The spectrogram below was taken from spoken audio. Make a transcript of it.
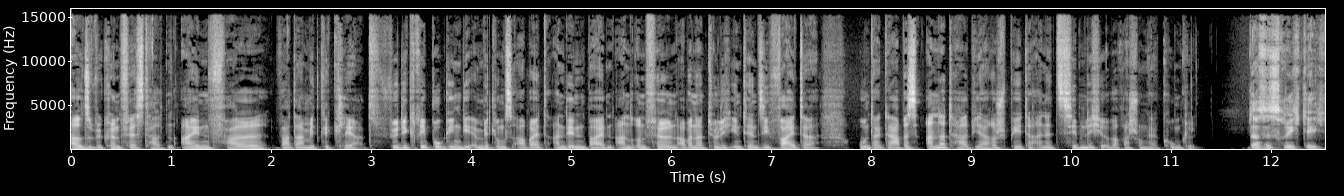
Also, wir können festhalten, ein Fall war damit geklärt. Für die Kripo ging die Ermittlungsarbeit an den beiden anderen Fällen aber natürlich intensiv weiter. Und da gab es anderthalb Jahre später eine ziemliche Überraschung, Herr Kunkel. Das ist richtig.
